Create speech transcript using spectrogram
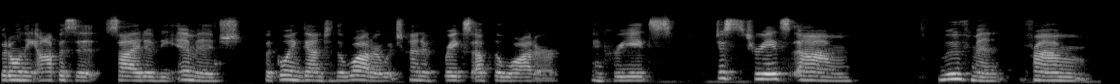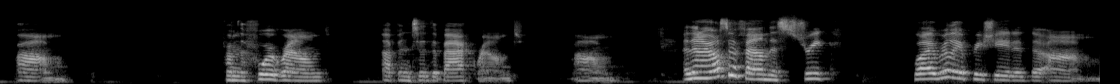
but on the opposite side of the image, but going down to the water, which kind of breaks up the water and creates, just creates um, movement from, um, from the foreground up into the background. Um, and then I also found this streak. Well, I really appreciated the um,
